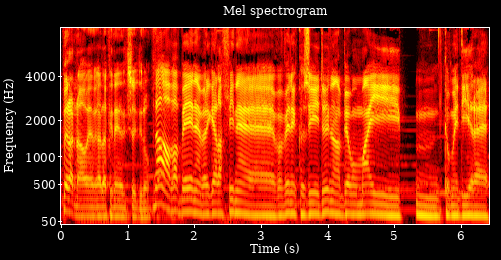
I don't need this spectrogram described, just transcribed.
Però no, alla fine deciso di non farlo. No, va bene, perché alla fine va bene così. Noi non abbiamo mai, mm, come dire,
